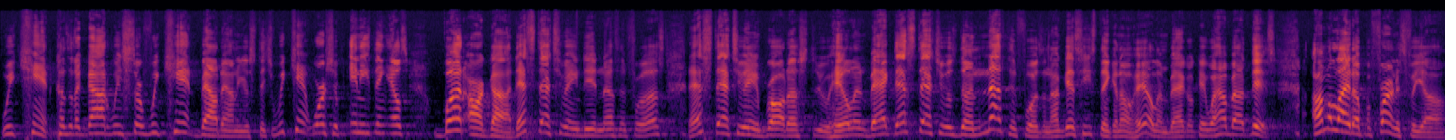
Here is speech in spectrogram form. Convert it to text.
We can't. Because of the God we serve, we can't bow down to your statue. We can't worship anything else but our God. That statue ain't did nothing for us. That statue ain't brought us through hell and back. That statue has done nothing for us. And I guess he's thinking, Oh, hell and back. Okay, well, how about this? I'm going to light up a furnace for y'all.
